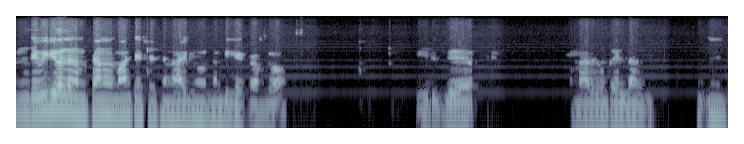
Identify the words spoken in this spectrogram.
இந்த வீடியோவில் நம்ம சேனல் மானிட்டைசேஷன் ஆகிடும் ஒரு நம்பிக்கை இருக்கிறோம் ப்ரோ இருக்கு. ஆனால் அதுவும் கையில் தான் ம்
